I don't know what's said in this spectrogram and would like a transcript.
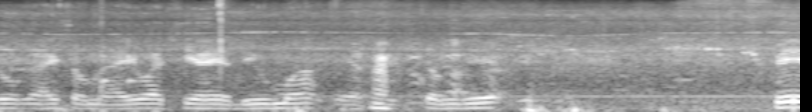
જો ગાઈસ અમે આવ્યા છીએ દીવમાં સમજે pay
